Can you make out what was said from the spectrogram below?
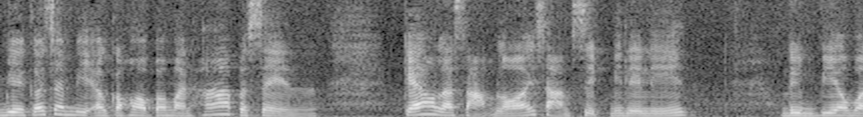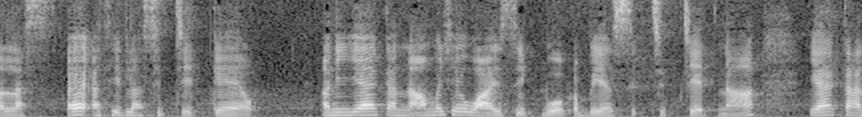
เบียร์ก็จะมีแอลกอฮอล์ประมาณ 5%แก้วละ 330มิลลิลิตรดื่มเบียร์วันละเอยอาทิตย์ละ 17 แก้ว อันนี้แยกกันนะ ไม่ใช่ไวน์10 บวกกับเบียร์17 นะ แยกกัน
